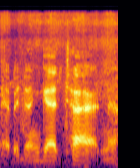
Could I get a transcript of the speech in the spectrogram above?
Rabbit done got tired now.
